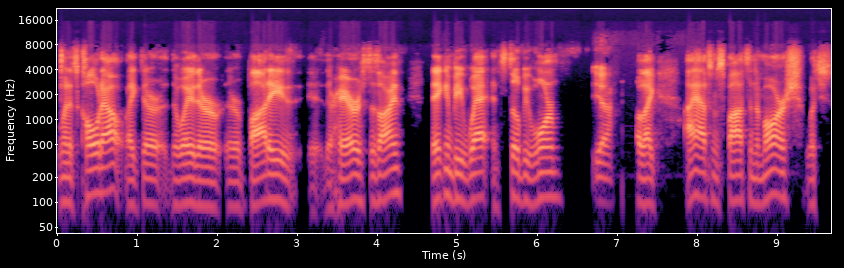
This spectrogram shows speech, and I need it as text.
when it's cold out, like their the way their their body, their hair is designed, they can be wet and still be warm. yeah, Like I have some spots in the marsh, which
